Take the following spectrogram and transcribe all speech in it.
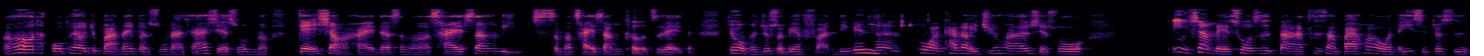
然后他我朋友就把那本书拿起来，他写说什么给小孩的什么财商理什么财商课之类的，就我们就随便翻，里面真的突然看到一句话，他就写说，印象没错是大致上白话文的意思就是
